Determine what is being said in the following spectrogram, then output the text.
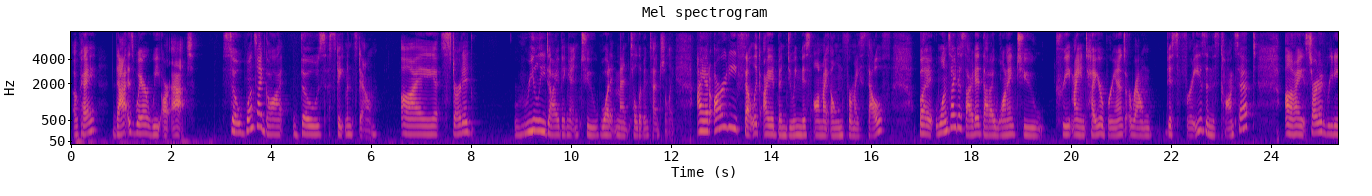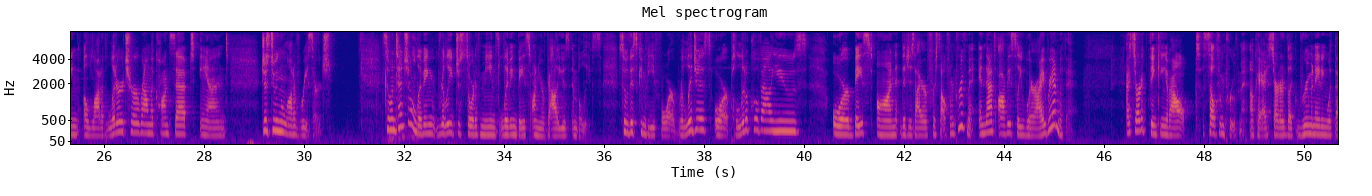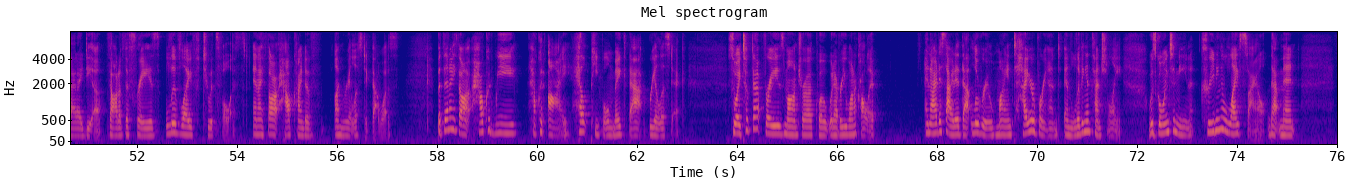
Okay? That is where we are at. So once I got those statements down, I started really diving into what it meant to live intentionally. I had already felt like I had been doing this on my own for myself, but once I decided that I wanted to create my entire brand around this phrase and this concept, I started reading a lot of literature around the concept and just doing a lot of research. So, intentional living really just sort of means living based on your values and beliefs. So, this can be for religious or political values or based on the desire for self improvement. And that's obviously where I ran with it. I started thinking about self improvement. Okay, I started like ruminating with that idea, thought of the phrase live life to its fullest. And I thought how kind of unrealistic that was. But then I thought, how could we how could I help people make that realistic? So I took that phrase, mantra, quote, whatever you want to call it, and I decided that LaRue, my entire brand and living intentionally, was going to mean creating a lifestyle that meant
